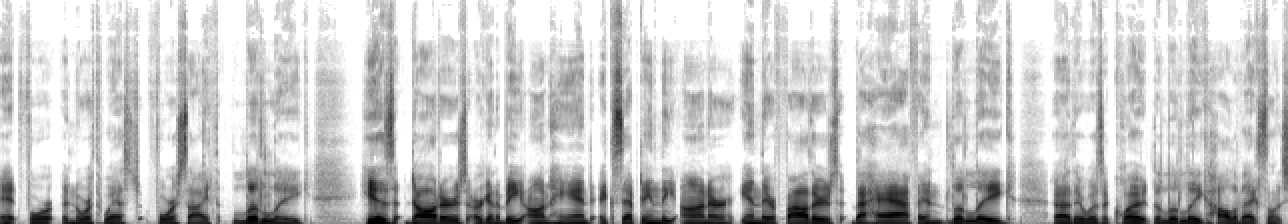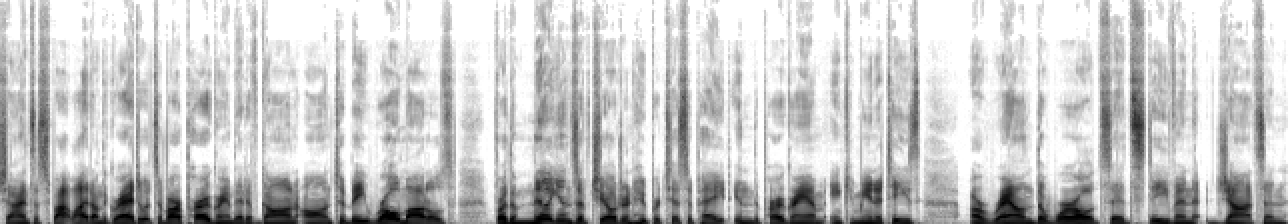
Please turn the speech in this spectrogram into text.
at For- uh, Northwest Forsyth Little League. His daughters are going to be on hand accepting the honor in their father's behalf, and Little League. Uh, there was a quote The Little League Hall of Excellence shines a spotlight on the graduates of our program that have gone on to be role models for the millions of children who participate in the program in communities around the world, said Stephen Johnson,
